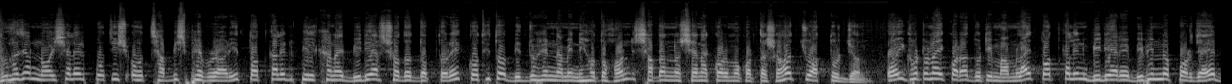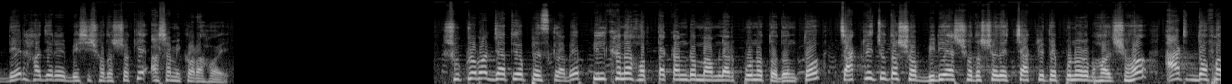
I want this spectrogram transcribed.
দু হাজার নয় সালের পঁচিশ ও ২৬ ফেব্রুয়ারি তৎকালীন পিলখানায় বিডিআর সদর দপ্তরে কথিত বিদ্রোহের নামে নিহত হন সাতান্ন সেনা কর্মকর্তা সহ চুয়াত্তর জন। ওই ঘটনায় করা দুটি মামলায় তৎকালীন বিডিআরের বিভিন্ন পর্যায়ে দেড় হাজারের বেশি সদস্যকে আসামি করা হয়। শুক্রবার জাতীয় প্রেস ক্লাবে পিলখানা হত্যাকাণ্ড মামলার পুনঃতদন্ত চাকরিচ্যুত সব বিডিআর সদস্যদের চাকরিতে পুনর্বহাল সহ আট দফা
